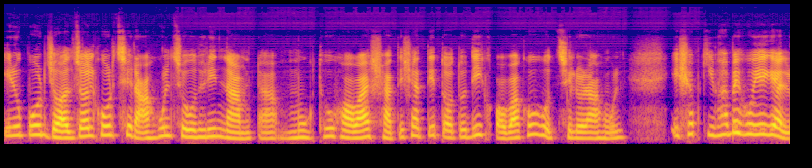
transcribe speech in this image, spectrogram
এর উপর জলজল করছে রাহুল চৌধুরীর নামটা। মুগ্ধ হওয়ার সাথে সাথে ততদিক অবাকও হচ্ছিল রাহুল। এসব কীভাবে হয়ে গেল?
